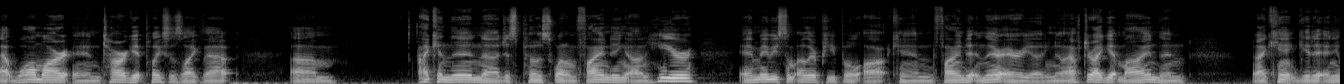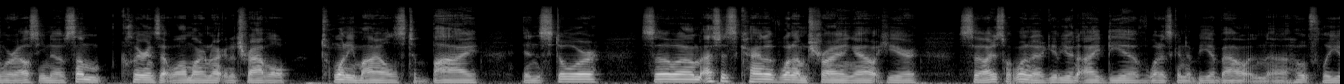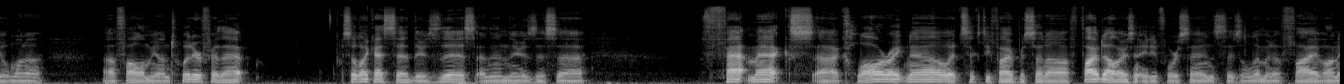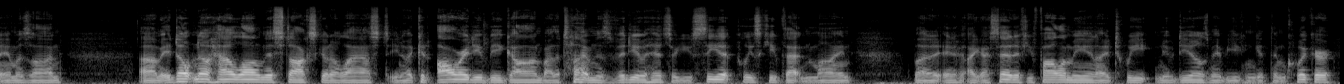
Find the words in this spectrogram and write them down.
at Walmart and Target places like that. Um, I can then uh, just post what I'm finding on here and maybe some other people uh, can find it in their area. You know, after I get mine, then and I can't get it anywhere else. You know, some clearance at Walmart, I'm not going to travel 20 miles to buy in store. So um, that's just kind of what I'm trying out here. So I just want to give you an idea of what it's going to be about, and uh, hopefully you'll want to uh, follow me on Twitter for that. So like I said, there's this, and then there's this uh, Fatmax uh, Claw right now at 65% off, $5.84. There's a limit of five on Amazon. Um, you don't know how long this stock's going to last. You know, it could already be gone by the time this video hits or you see it. Please keep that in mind. But if, like I said, if you follow me and I tweet new deals, maybe you can get them quicker.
